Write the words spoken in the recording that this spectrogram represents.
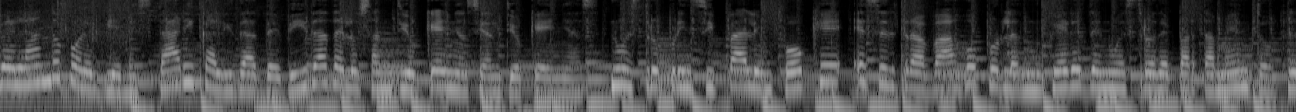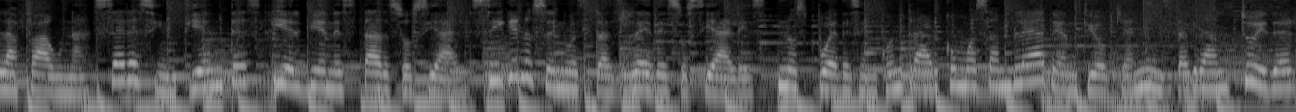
velando por el bienestar y calidad de vida de los antioqueños y antioqueñas. Nuestro principal enfoque es el trabajo por las mujeres de nuestro departamento, la fauna, seres sintientes y el bienestar social. Síguenos en nuestras redes sociales. Nos puedes encontrar como Asamblea de Antioquia en Instagram, Twitter,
